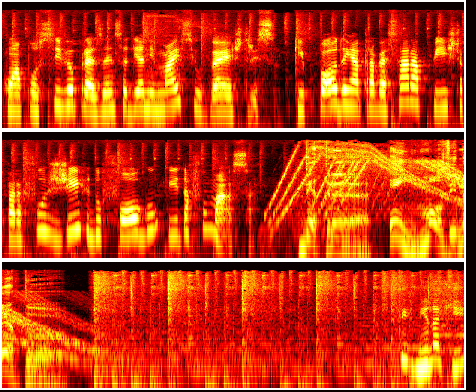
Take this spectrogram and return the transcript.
com a possível presença de animais silvestres que podem atravessar a pista para fugir do fogo e da fumaça. Detran em movimento. Termina aqui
